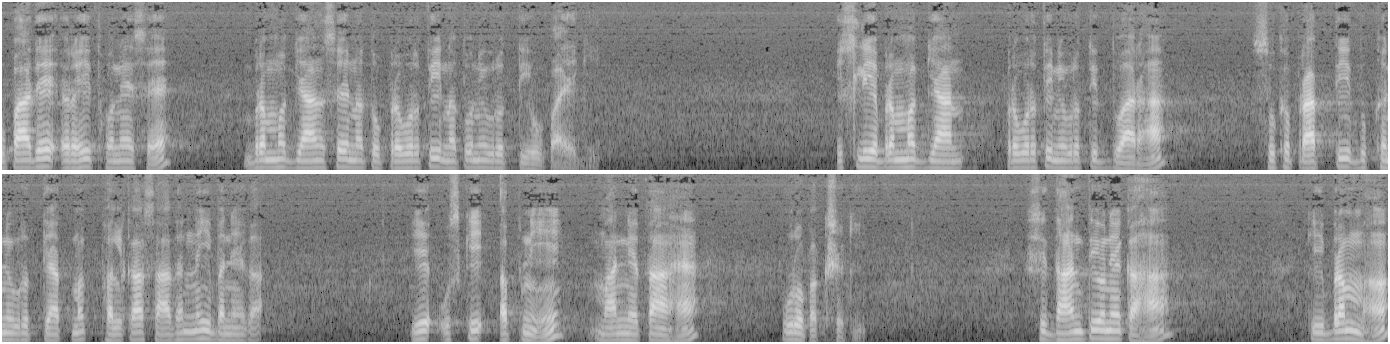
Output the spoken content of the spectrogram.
उपादे रहित होने से ब्रह्म ज्ञान से न तो प्रवृत्ति, न तो निवृत्ति हो पाएगी। इसलिए ब्रह्म ज्ञान प्रवृत्ति निवृत्ति द्वारा सुख प्राप्ति, दुख निवृत्त्यात्मक फल का साधन नहीं बनेगा। ये उसकी अपनी मान्यता है पूर्व पक्ष की। सिद्धांतियों ने कहा कि ब्रह्म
